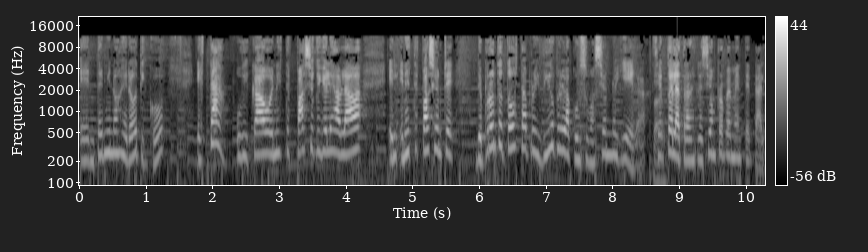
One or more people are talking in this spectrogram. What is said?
en términos eróticos, está ubicado en este espacio que yo les hablaba, en, en este espacio entre, de pronto todo está prohibido, pero la consumación no llega, ¿cierto? La transgresión propiamente tal.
